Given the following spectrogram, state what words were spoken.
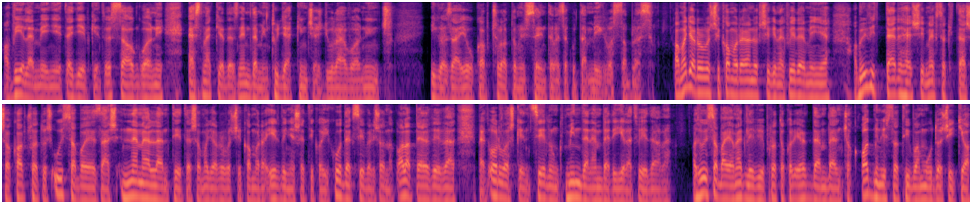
a véleményét egyébként összehangolni, ezt megkérdezném, de mint tudják, Kincses Gyulával nincs igazán jó kapcsolatom, és szerintem ezek után még rosszabb lesz. A Magyar Orvosi Kamara elnökségének véleménye a művi terhesség megszakítással kapcsolatos új szabályozás nem ellentétes a Magyar Orvosi Kamara érvényes etikai kódexével és annak alapelvével, mert orvosként célunk minden emberi életvédelme. Az új szabálya meglévő protokoll érdemben csak adminisztratívan módosítja,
